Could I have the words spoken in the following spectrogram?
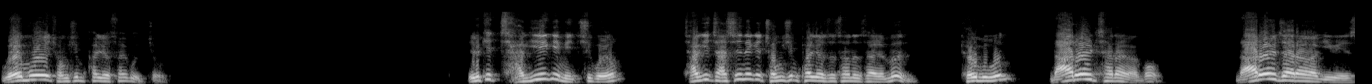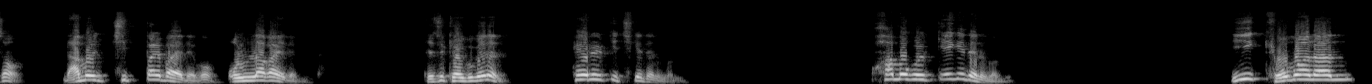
외모에 정신 팔려 살고 있죠. 이렇게 자기에게 미치고요. 자기 자신에게 정신 팔려서 사는 삶은 결국은 나를 자랑하고 나를 자랑하기 위해서 남을 짓밟아야 되고 올라가야 됩니다. 그래서 결국에는 해를 끼치게 되는 겁니다. 화목을 깨게 되는 겁니다. 이 교만한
